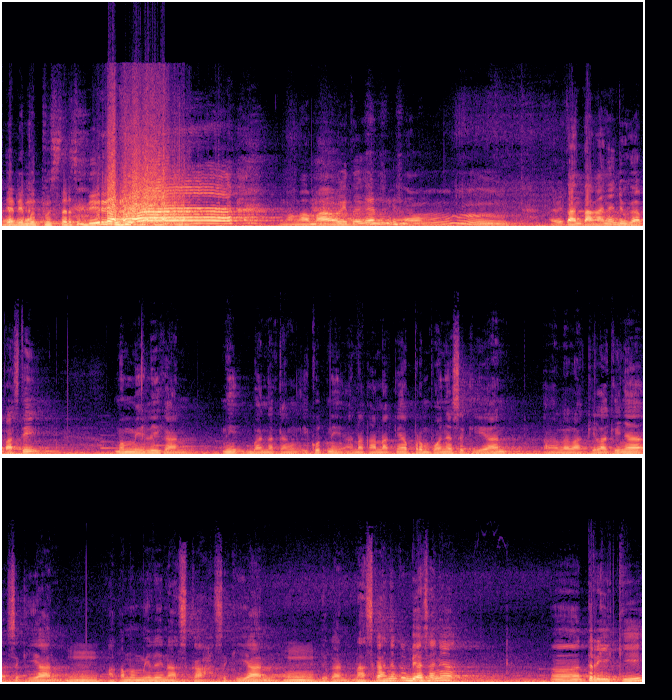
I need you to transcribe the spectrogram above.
jadi mood booster sendiri mau nggak mau gitu kan? Hmm. Tapi tantangannya juga pasti memilih kan. Nih banyak yang ikut nih anak-anaknya perempuannya sekian, eh, lelaki-lakinya sekian, akan memilih naskah sekian, gitu kan. Naskahnya tuh biasanya eh, tricky,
